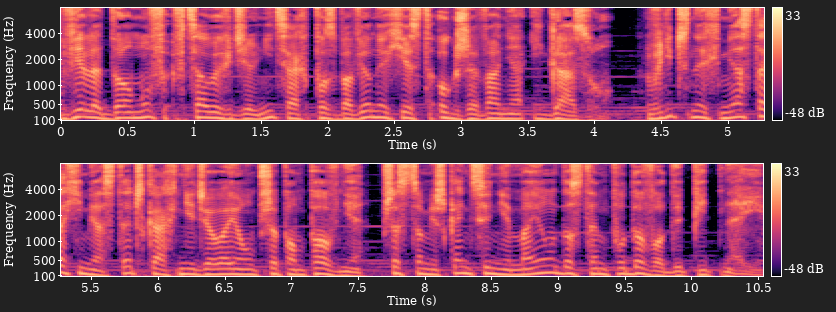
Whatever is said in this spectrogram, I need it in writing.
Wiele domów w całych dzielnicach pozbawionych jest ogrzewania i gazu. W licznych miastach i miasteczkach nie działają przepompownie, przez co mieszkańcy nie mają dostępu do wody pitnej.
